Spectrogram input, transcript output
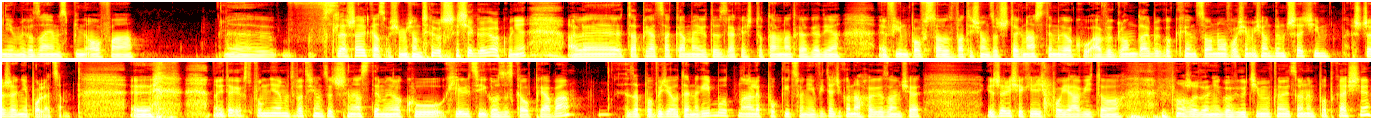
nie wiem, rodzajem spin-offa slasherka z 83 roku, nie? Ale ta praca kamery to jest jakaś totalna tragedia. Film powstał w 2014 roku, a wygląda jakby go kręcono w 83. Szczerze nie polecam. No i tak jak wspomniałem, w 2013 roku Hilci go zyskał prawa, zapowiedział ten reboot, no ale póki co nie widać go na horyzoncie. Jeżeli się kiedyś pojawi, to może do niego wrócimy w nawiedzonym podcaście.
